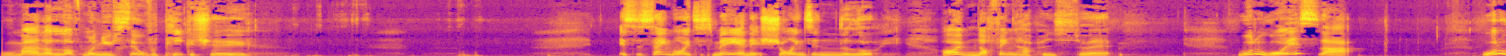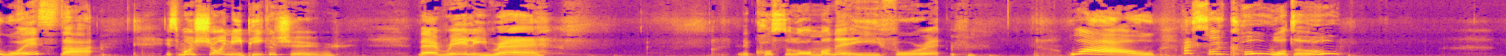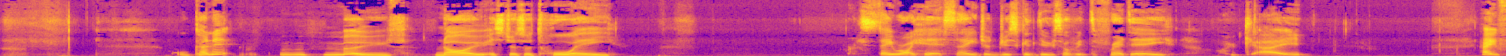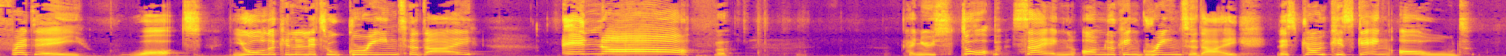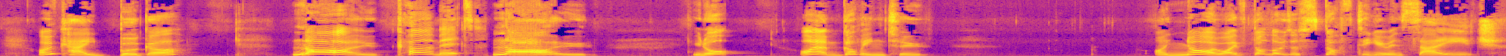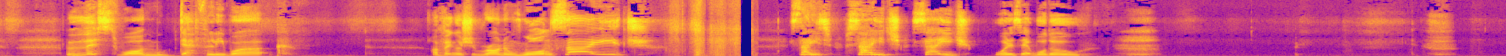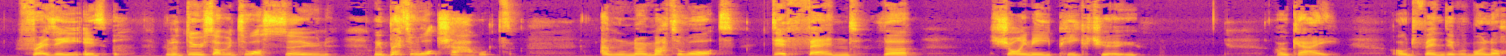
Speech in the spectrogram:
Oh man, I love my new silver Pikachu. It's the same height as me and it shines in the light. I hope nothing happens to it. What a, what is that? What a, what is that? It's my shiny Pikachu. They're really rare. And it costs a lot of money for it. Wow, that's so cool, Waddle. Can it move? No, it's just a toy. Stay right here, Sage. I'm just gonna do something to Freddy. Okay. Hey, Freddy. What? You're looking a little green today. Enough! Can you stop saying I'm looking green today? This joke is getting old. Okay, booger. No! Kermit! No! You know, I am going to. I know I've done loads of stuff to you in Sage, but this one will definitely work. I think I should run and warn Sage. Sage, Sage, Sage. What is it, Waddle? Freddy is gonna do something to us soon. We better watch out. And no matter what, defend the shiny Pikachu. Okay, I'll defend it with my life.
